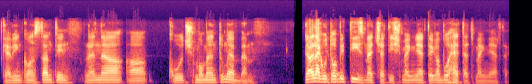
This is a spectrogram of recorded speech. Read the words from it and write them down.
Kevin Konstantin lenne a, a kulcs momentum ebben? De a legutóbbi tíz meccset is megnyerték, abból hetet megnyertek.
